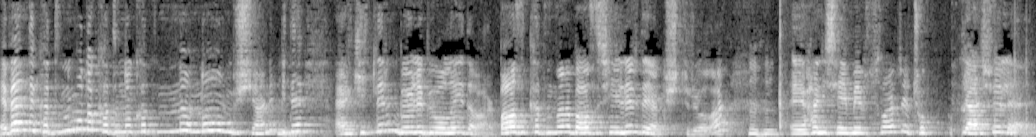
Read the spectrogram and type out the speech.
E ben de kadınım o da kadın. O kadın ne, olmuş yani? Bir de erkeklerin böyle bir olayı da var. Bazı kadınlara bazı şeyleri de yakıştırıyorlar. E, hani şey mevzusu var ya çok... Ya şöyle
